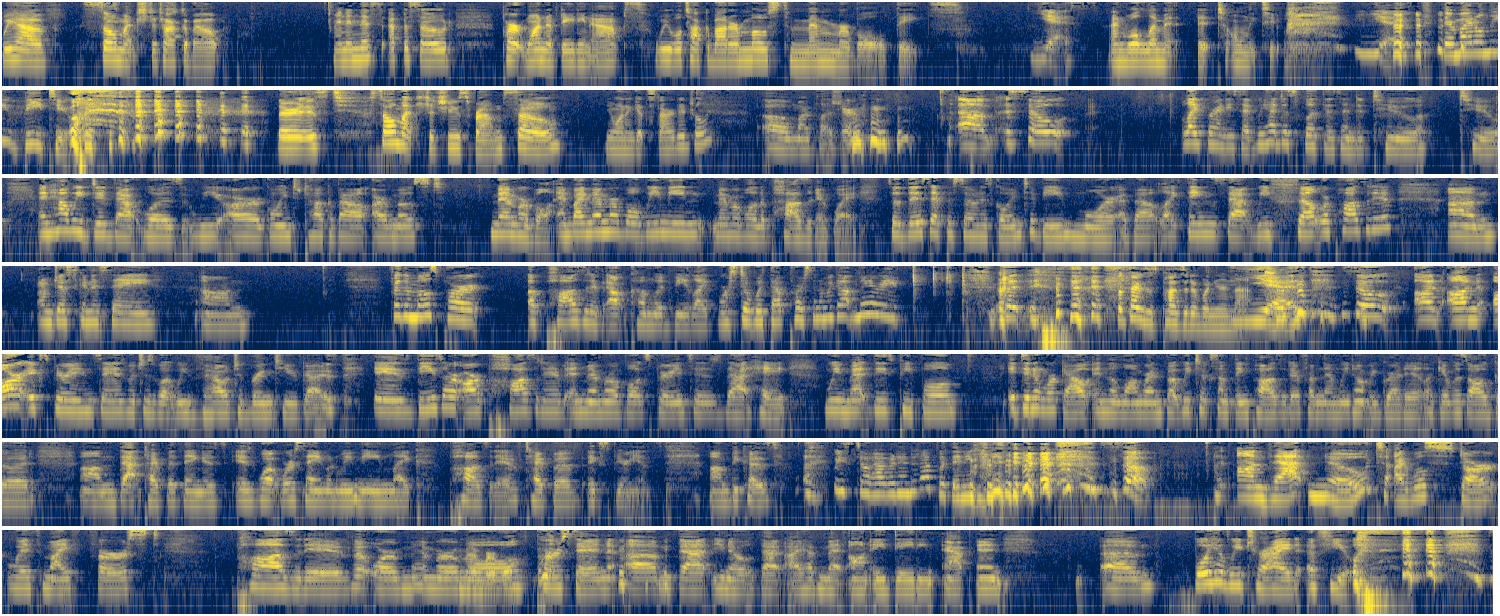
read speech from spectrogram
we have so much to talk about. And in this episode, part one of Dating Apps, we will talk about our most memorable dates. Yes. And we'll limit it to only two. Yes. there might only be two. there is t- so much to choose from. So, you want to get started, Julie? Oh, my pleasure. um, so, like Brandy said, we had to split this into two. Two. And how we did that was we are going to talk about our most memorable. And by memorable, we mean memorable in a positive way. So this episode is going to be more about like things that we felt were positive. Um, I'm just going to say, um, for the most part, a positive outcome would be like we're still with that person and we got married. But Sometimes it's positive when you're not. yes. So on on our experiences, which is what we vowed to bring to you guys, is these are our positive and memorable experiences that hey, we met these people. It didn't work out in the long run, but we took something positive from them. We don't regret it. Like it was all good. Um, that type of thing is is what we're saying when we mean like positive type of experience. Um, because we still haven't ended up with anybody. so, on that note, I will start with my first positive or memorable, Memorable. person um, that you know that I have met on a dating app, and um, boy, have we tried a few.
